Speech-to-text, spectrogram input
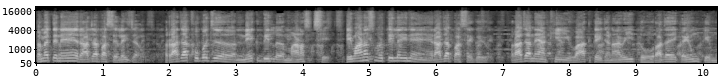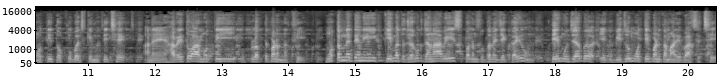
તમે તેને રાજા પાસે લઈ જાઓ. રાજા ખૂબ જ નેકદિલ માણસ છે. તે માણસ મોતી લઈને રાજા પાસે ગયો. રાજાને આખી વાત કઈ જણાવી તો રાજાએ કહ્યું કે, મોતી તો ખૂબ જ કિંમતી છે અને હવે તો આ મોતી ઉપલબ્ધ પણ નથી. હું તમને તેની કિંમત જરૂર જણાવીશ, પરંતુ તમે જે કહ્યું તે મુજબ એક બીજું મોતી પણ તમારી પાસે છે.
